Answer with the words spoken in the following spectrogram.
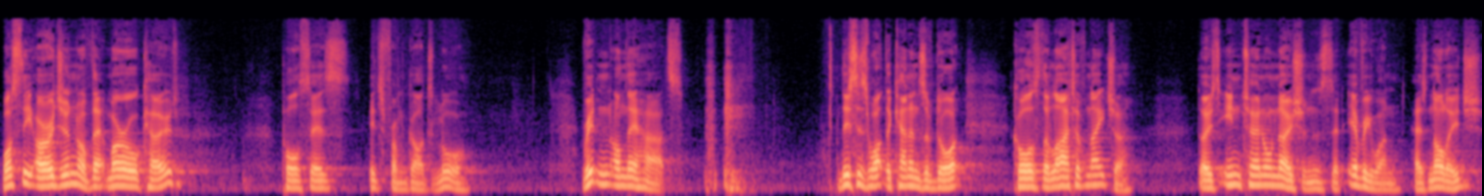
What's the origin of that moral code? Paul says it's from God's law, written on their hearts. this is what the canons of Dort calls the light of nature, those internal notions that everyone has knowledge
